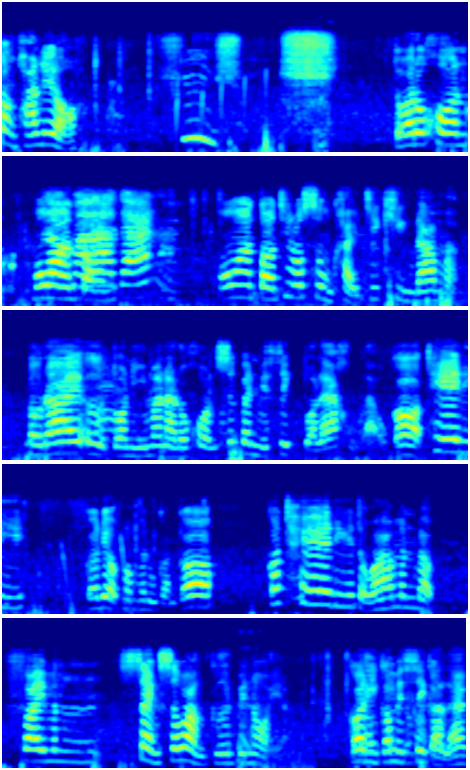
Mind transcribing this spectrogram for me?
สองพันเลยเหรอชิชตัวทุกคนเมื่อวานตอนเมื่อวานตอนที่เราสุ่มไข่ที่คิงดัมอะ เราได้เออตัวนี้มานะทุกคน ซึ่งเป็นมิสิกตัวแรกของเรา ก็เท่ดี ก็เดี๋ยวเรามาดูกันก็ ก็เท่ดีแต่ว่ามันแบบไฟมันแสงสว่างเกินไปหน่อยอะ ก็อันนี้ก็มิสิกอันแรก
